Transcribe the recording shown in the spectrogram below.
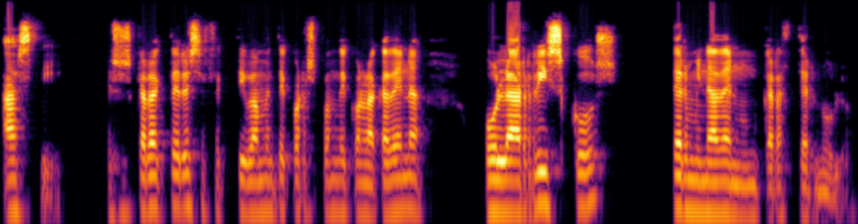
ASCII de esos caracteres efectivamente corresponde con la cadena hola riscos terminada en un carácter nulo.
